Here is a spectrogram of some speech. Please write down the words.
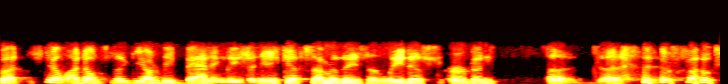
But still, I don't think you ought to be banning these. And you get some of these elitist urban uh, uh, folks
